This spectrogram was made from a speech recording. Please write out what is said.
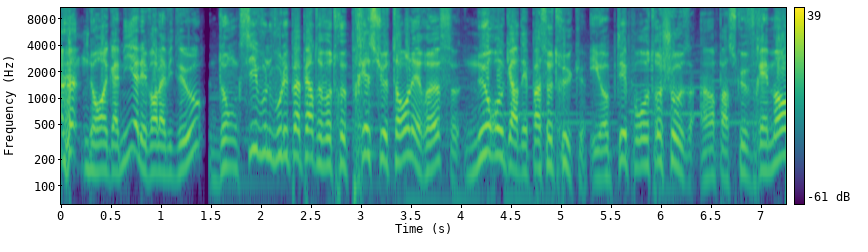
Noragami, allez voir la vidéo. Donc si vous ne voulez pas perdre votre précieux temps, les refs, ne regardez pas ce truc, et optez pour autre chose, hein, parce que vraiment,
